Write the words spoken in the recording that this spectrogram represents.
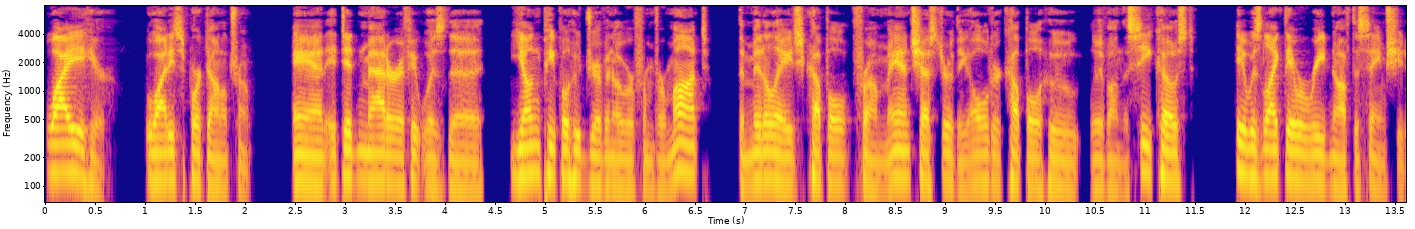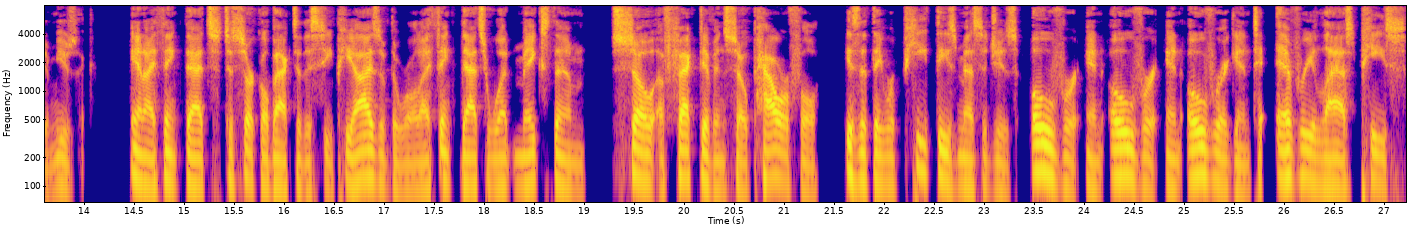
why are you here? Why do you support Donald Trump? And it didn't matter if it was the young people who'd driven over from Vermont the middle aged couple from Manchester, the older couple who live on the seacoast. It was like they were reading off the same sheet of music. And I think that's to circle back to the CPIs of the world. I think that's what makes them so effective and so powerful is that they repeat these messages over and over and over again to every last piece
